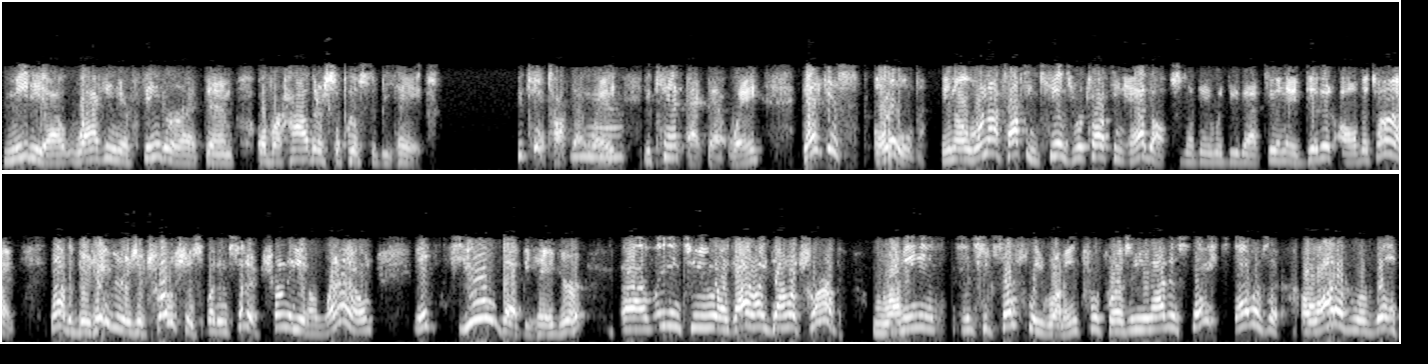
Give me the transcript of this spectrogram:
media wagging their finger at them over how they're supposed to behave. You can't talk that yeah. way. You can't act that way. That gets old. You know, we're not talking kids, we're talking adults that they would do that too, and they did it all the time. Now, the behavior is atrocious, but instead of turning it around, it fueled that behavior, uh, leading to a guy like Donald Trump running and, and successfully running for president of the United States. That was a, a lot of revenge.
